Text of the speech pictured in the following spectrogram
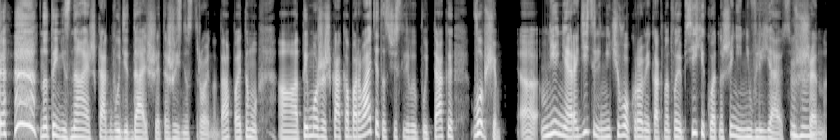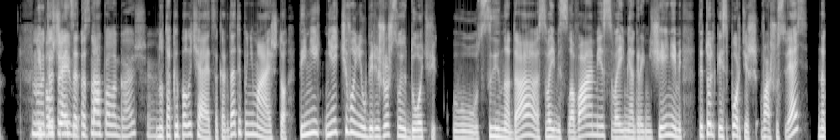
Но ты не знаешь, как будет дальше эта жизнь устроена, да, поэтому а, ты можешь как оборвать этот счастливый путь, так и... В общем, э, мнение родителей ничего, кроме как на твою психику отношения не влияют совершенно. Ну, И это получается, же это так- основополагающее. Ну так и получается, когда ты понимаешь, что ты ни, ни от чего не убережешь свою дочь, у сына, да, своими словами, своими ограничениями, ты только испортишь вашу связь, на,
